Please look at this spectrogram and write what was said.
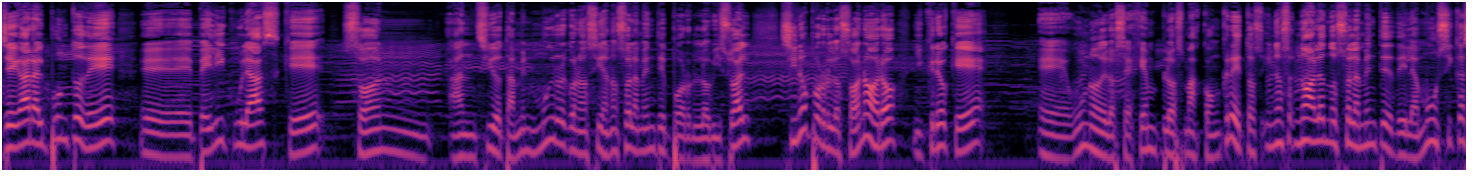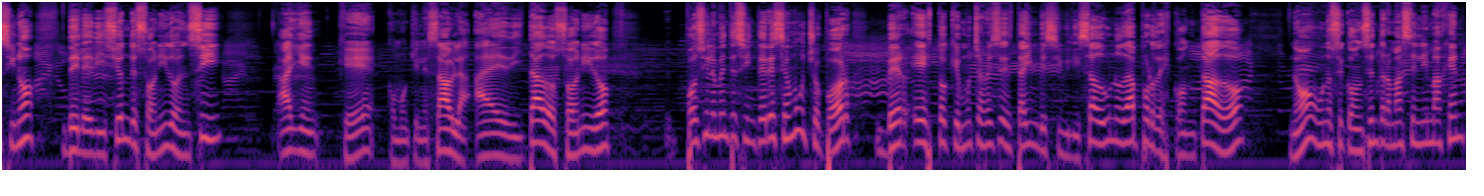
llegar al punto de eh, películas que son han sido también muy reconocidas no solamente por lo visual sino por lo sonoro y creo que eh, uno de los ejemplos más concretos y no, no hablando solamente de la música sino de la edición de sonido en sí alguien que como quien les habla ha editado sonido posiblemente se interese mucho por ver esto que muchas veces está invisibilizado uno da por descontado ¿no? Uno se concentra más en la imagen,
